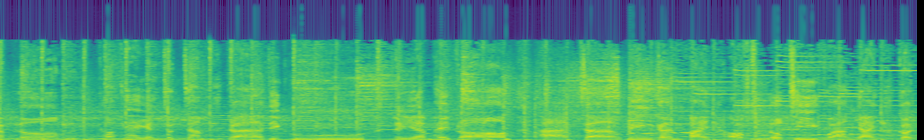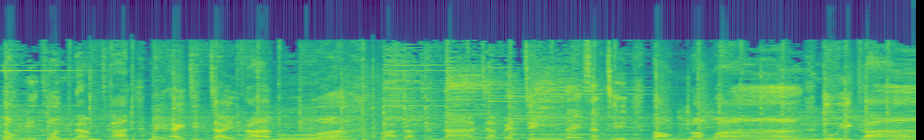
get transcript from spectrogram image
กับลม ขอแค่ยังจดจำกระดิกหูเตรียมให้พร้อม หากจะวิ่งกันไป ออกสู่โลกที่กว้างใหญ่ ก็ต้องมีคนนำทาง ไม่ให้จิตใจพร่ามัว กว่าปรารถนาจะเป็นจริงได้สักที ต้องลองวาง ดูอีกครั้ง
